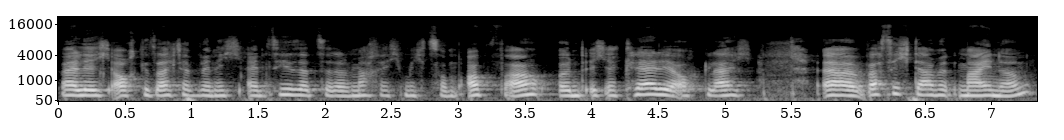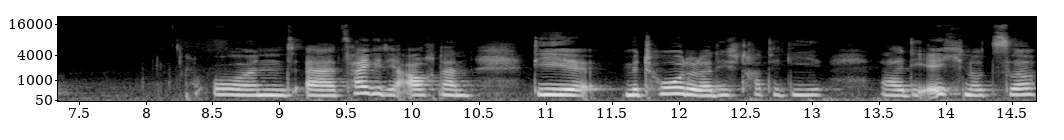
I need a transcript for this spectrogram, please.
weil ich auch gesagt habe, wenn ich ein Ziel setze, dann mache ich mich zum Opfer. Und ich erkläre dir auch gleich, äh, was ich damit meine. Und äh, zeige dir auch dann die Methode oder die Strategie, äh, die ich nutze,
